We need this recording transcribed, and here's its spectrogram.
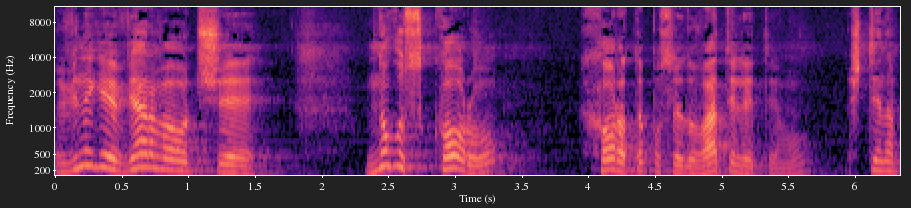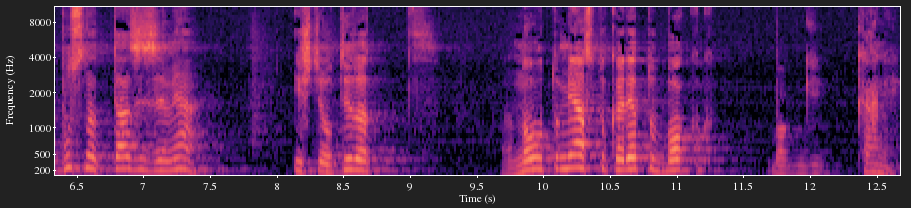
винаги е вярвал, че много скоро хората, последователите му, ще напуснат тази земя и ще отидат на новото място, където Бог, Бог ги кани.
